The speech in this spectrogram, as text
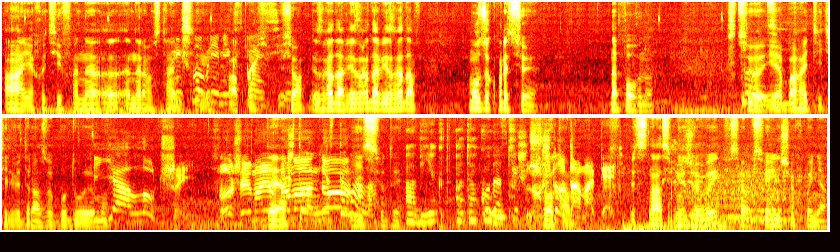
А, я хотів ене- е, енергостанцію. Прийшло время апнути. експансії. Все, я згадав, я згадав, я згадав. Мозок працює. Наповно. Все, я багатитель відразу будуємо. Я лучший. Слушай мою Де? команду. І сюди. Объект атакуют. Ну Що там? там опять? Спецназ мій живий, все, все інша хуйня.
